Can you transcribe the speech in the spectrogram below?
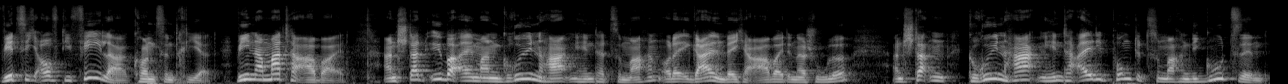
wird sich auf die Fehler konzentriert, wie in der Mathearbeit. Anstatt überall mal einen grünen Haken hinter zu machen, oder egal in welcher Arbeit in der Schule, anstatt einen grünen Haken hinter all die Punkte zu machen, die gut sind,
